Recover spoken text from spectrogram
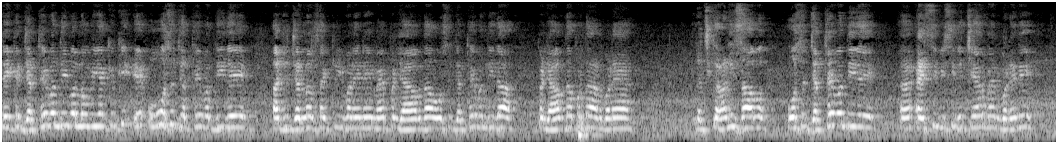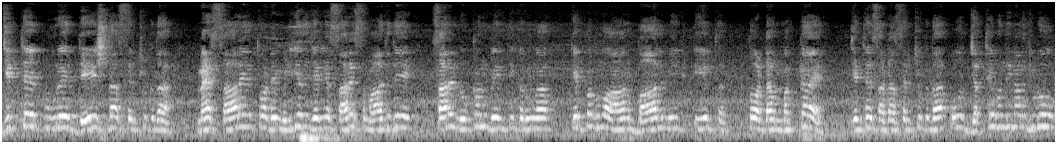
ਤੇ ਇੱਕ ਜਥੇਬੰਦੀ ਵੱਲੋਂ ਵੀ ਹੈ ਕਿਉਂਕਿ ਇਹ ਉਸ ਜਥੇਬੰਦੀ ਦੇ ਅੱਜ ਜਨਰਲ ਸੈਕਟਰੀ ਬਣੇ ਨੇ, ਮੈਂ ਪੰਜਾਬ ਦਾ ਉਸ ਜਥੇਬੰਦੀ ਦਾ, ਪੰਜਾਬ ਦਾ ਪ੍ਰਧਾਨ ਬਣਿਆ, ਲਚਕਾਣੀ ਸਾਹਿਬ ਉਸ ਜਥੇਬੰਦੀ ਦੇ ਐਸਸੀਬੀਸੀ ਦੇ ਚੇਅਰਮੈਨ ਬਣੇ ਨੇ, ਜਿੱਥੇ ਪੂਰੇ ਦੇਸ਼ ਦਾ ਸਿਰ ਝੁਕਦਾ। ਮੈਂ ਸਾਰੇ ਤੁਹਾਡੇ ਮੀਡੀਆ ਦੇ ਜਰੀਏ, ਸਾਰੇ ਸਮਾਜ ਦੇ, ਸਾਰੇ ਲੋਕਾਂ ਨੂੰ ਬੇਨਤੀ ਕਰੂੰਗਾ ਕਿ ਭਗਵਾਨ ਬਾਲਮੀਕ ਤੀਰਥ ਤੁਹਾਡਾ ਮੱਕਾ ਹੈ, ਜਿੱਥੇ ਸਾਡਾ ਸਿਰ ਝੁਕਦਾ, ਉਹ ਜਥੇਬੰਦੀ ਨਾਲ ਜੁੜੋ,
